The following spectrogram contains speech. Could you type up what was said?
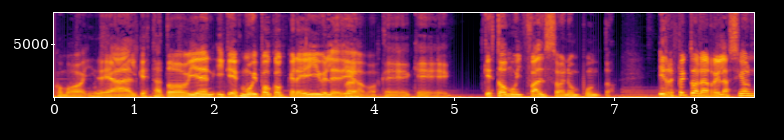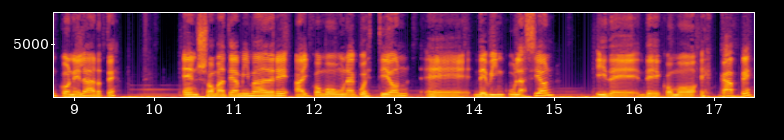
como ideal, que está todo bien y que es muy poco creíble, Claro. digamos, que, que, que es todo muy falso en un punto. Y respecto a la relación con el arte, en Yo maté a mi madre hay como una cuestión eh, de vinculación y de, de como escape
